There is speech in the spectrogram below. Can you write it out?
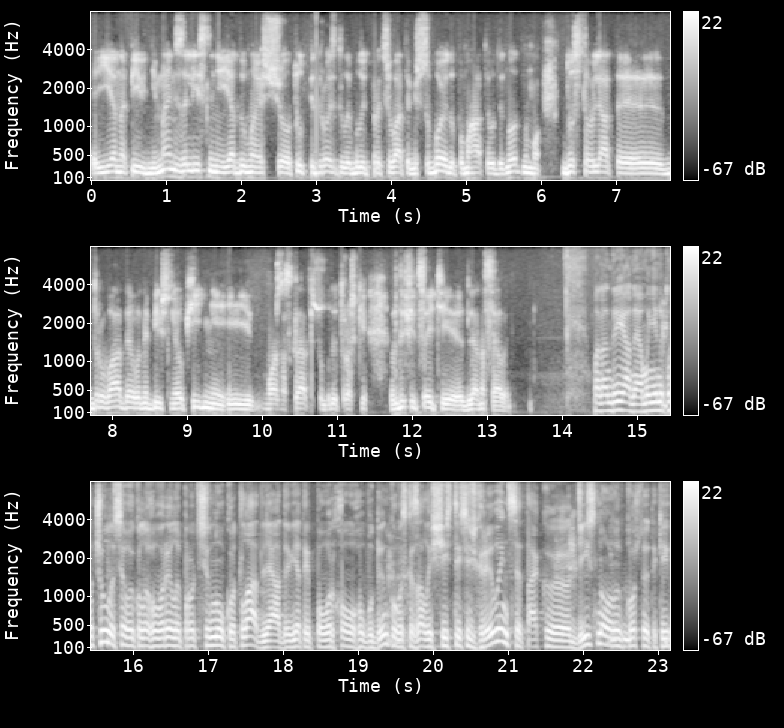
є на півдні менш заліснені. Я думаю, що тут підрозділи будуть працювати між собою, допомагати один одному, доставляти дрова, де вони більш необхідні, і можна сказати, що буде трошки в дефіциті для населення. Пане Андріяне, а мені не почулося. Ви коли говорили про ціну котла для дев'ятиповерхового будинку, ви сказали 6 тисяч гривень. Це так е, дійсно коштує такі.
